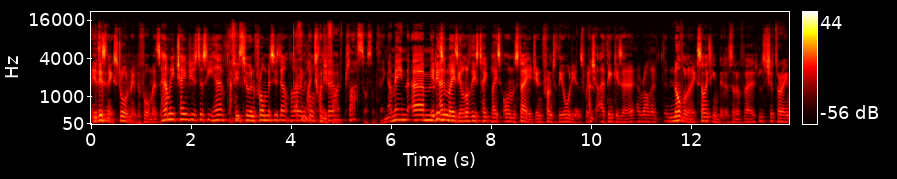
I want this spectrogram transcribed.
it is an extraordinary performance. How many changes does he have to, to and from Mrs. Doubtfire I in think the like course of the show? 25 plus or something. I mean, um, It is amazing. A lot of these take place on stage in front of the audience, which I think is a, a rather novel and exciting bit of sort of uh, throwing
